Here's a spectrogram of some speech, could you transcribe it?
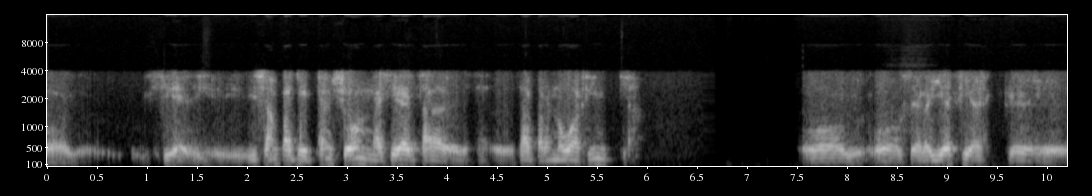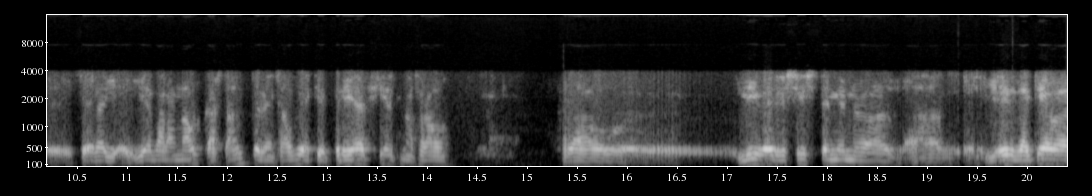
og hér, í, í sambandi við pensjónuna hér það, það, það er bara nóg að ringja og, og þegar ég fekk uh, þegar ég, ég var að nálgast aldurinn þá fekk ég bref hérna frá frá uh, lífeyri systeminu að, að ég er að gefa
